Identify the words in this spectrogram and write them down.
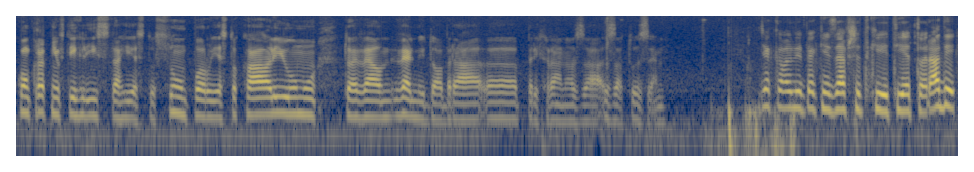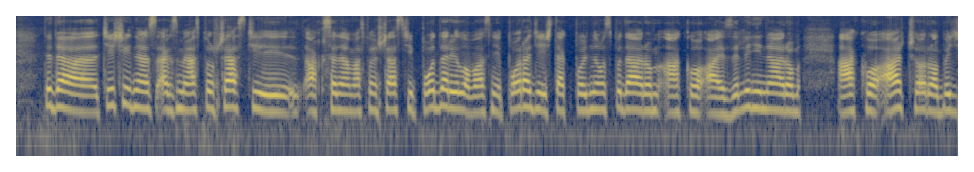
Konkretno v tih listah je to sumporu, je to kalijumu, to je vel, velmi dobra e, prihrana za, za tu zemlju. Ďakujem veľmi pekne za všetky tieto rady. Teda teší nás, ak sme aspoň šťastí, ak sa nám aspoň šťastí podarilo vlastne poradiť tak poľnohospodárom, ako aj zeleninárom, ako a čo robiť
